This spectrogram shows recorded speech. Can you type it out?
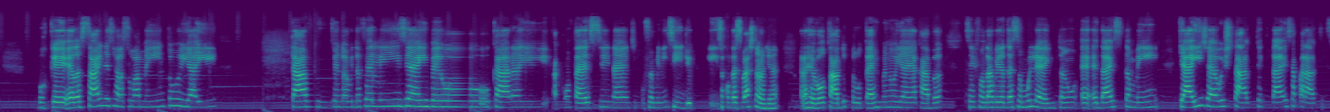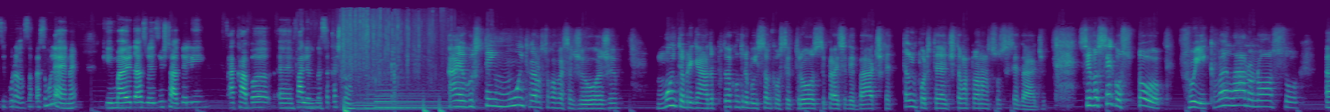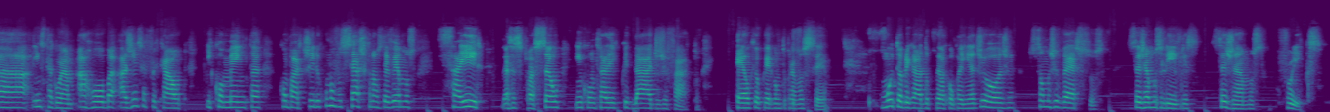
Porque elas saem desse relacionamento e aí tá vivendo a vida feliz e aí vê o, o cara e acontece, né, tipo, feminicídio. Isso acontece bastante, né? Era revoltado pelo término e aí acaba ceifando a vida dessa mulher. Então, é, é dar esse também que aí já é o Estado tem que dar esse aparato de segurança para essa mulher, né? Que a maioria das vezes o Estado ele acaba é, falhando nessa questão. Ah, eu gostei muito da nossa conversa de hoje Muito obrigado por toda a contribuição que você trouxe para esse debate que é tão importante, tão atual na nossa sociedade. Se você gostou, Freak, vai lá no nosso uh, Instagram, arroba Agência Freakout, e comenta, compartilhe como você acha que nós devemos sair dessa situação e encontrar equidade de fato. É o que eu pergunto para você. Muito obrigado pela companhia de hoje. Somos diversos. Sejamos livres, sejamos freaks.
